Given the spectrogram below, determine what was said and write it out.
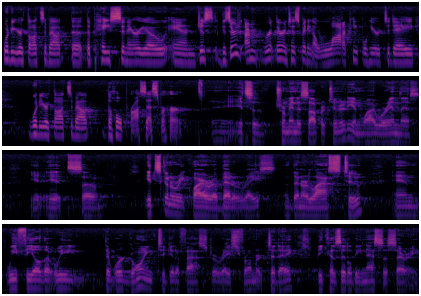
What are your thoughts about the, the pace scenario and just because there's I'm they're anticipating a lot of people here today. What are your thoughts about the whole process for her? Uh, It's a tremendous opportunity, and why we're in this. It, it's um it's going to require a better race than our last two, and we feel that we that we're going to get a faster race from her today because it'll be necessary.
